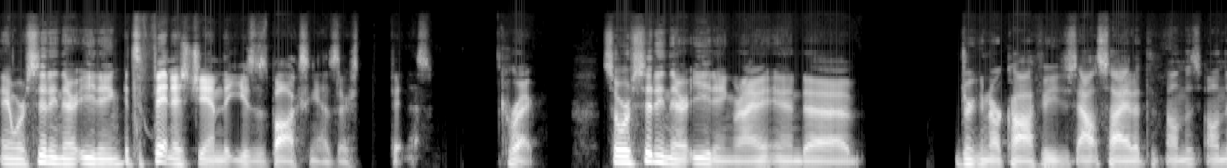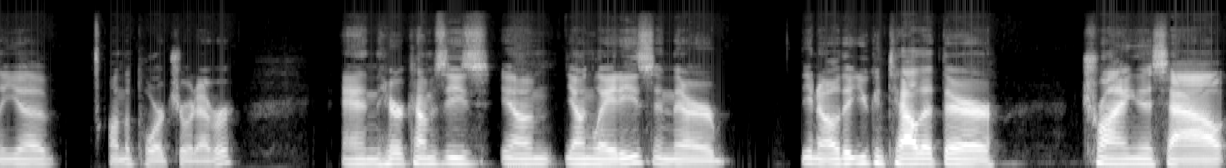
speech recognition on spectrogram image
and we're sitting there eating. It's a fitness gym that uses boxing as their fitness. correct. So we're sitting there eating, right, and uh, drinking our coffee just outside at the, on this on the uh, on the porch or whatever. And here comes these young young ladies, and they're, you know, that you can tell that they're trying this out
